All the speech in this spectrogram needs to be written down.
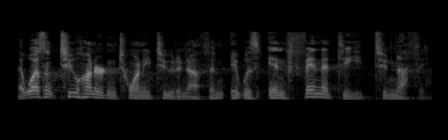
That wasn't 222 to nothing, it was infinity to nothing.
